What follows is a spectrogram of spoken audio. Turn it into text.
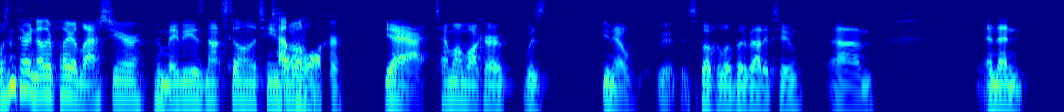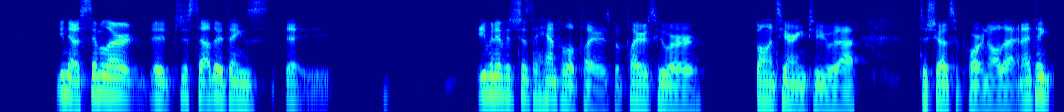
wasn't there another player last year who maybe is not still on the team? Taijuan Walker. Yeah, Taijuan Walker was, you know, spoke a little bit about it too. Um, and then, you know, similar uh, just to other things, uh, even if it's just a handful of players, but players who are volunteering to uh, to show support and all that. And I think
